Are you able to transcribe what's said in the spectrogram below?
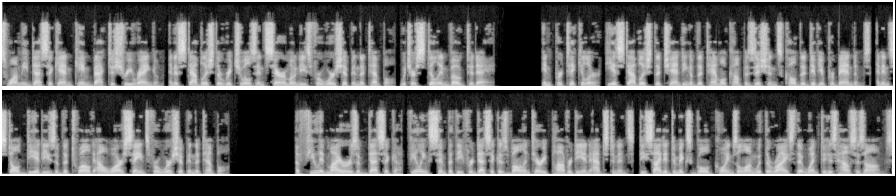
Swami Desikan came back to Sri Rangam, and established the rituals and ceremonies for worship in the temple, which are still in vogue today. In particular, he established the chanting of the Tamil compositions called the Divya Prabandhams, and installed deities of the twelve Alwar saints for worship in the temple. A few admirers of Desika, feeling sympathy for Desika's voluntary poverty and abstinence, decided to mix gold coins along with the rice that went to his house as alms.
